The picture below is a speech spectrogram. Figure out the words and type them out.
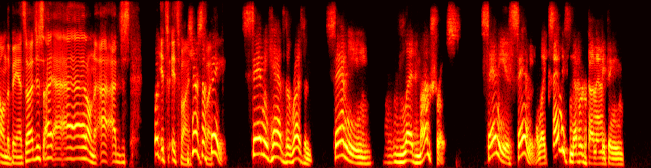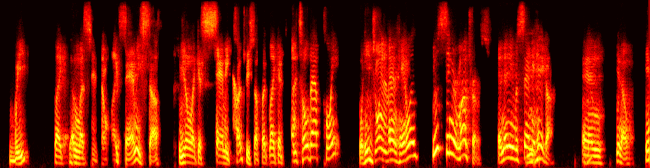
on the band. So I just I I, I don't know. I, I just But it's it's fine. Here's It's the fine. thing Sammy has the resume. Sammy led Montrose. Sammy is Sammy. Like, Sammy's never done anything weak, like, unless you don't like Sammy stuff. You don't like his Sammy country stuff. But, like, until that point, when he joined Van Halen, he was singer Montrose. And then he was Sammy Mhm. Hagar. And, you know, I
